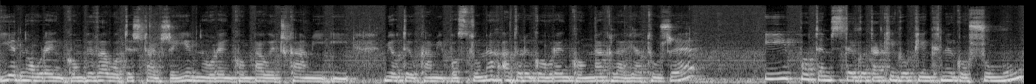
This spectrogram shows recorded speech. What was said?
jedną ręką, bywało też tak, że jedną ręką pałeczkami i miotełkami po strunach, a drugą ręką na klawiaturze i potem z tego takiego pięknego szumu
